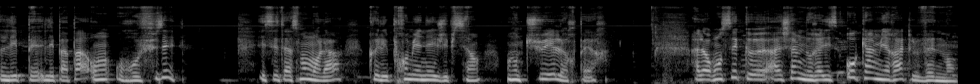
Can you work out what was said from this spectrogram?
les, les papas ont refusé. Et c'est à ce moment-là que les premiers-nés égyptiens ont tué leur père. Alors on sait que Hachem ne réalise aucun miracle vainement.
